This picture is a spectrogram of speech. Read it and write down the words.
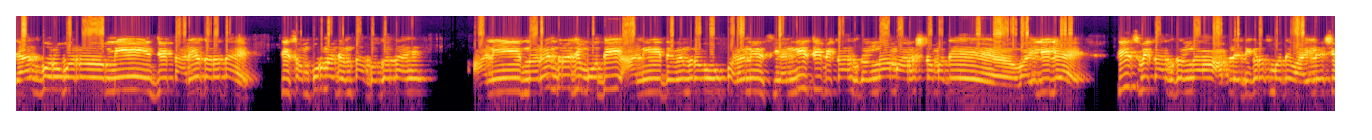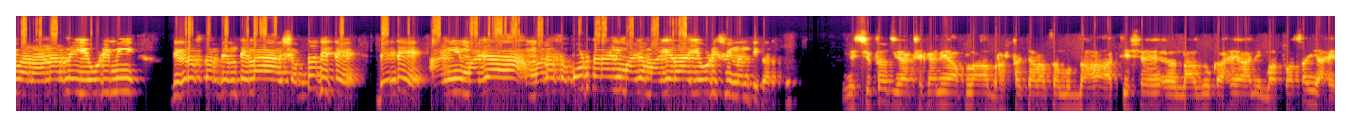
त्याचबरोबर मी जे कार्य करत आहे ती संपूर्ण जनता बघत आहे. आणि नरेंद्रजी मोदी आणि देवेंद्र भाऊ फडणवीस यांनी जी विकास गंगा महाराष्ट्रामध्ये वाहिलेली आहे तीच विकास गंगा आपल्या दिग्रसमध्ये वाहिल्याशिवाय राहणार नाही एवढी मी दिग्रसकर जनतेला शब्द देते देते. आणि माझ्या मला सपोर्ट करा आणि माझ्या मागे राहा एवढीच विनंती करते. निश्चितच या ठिकाणी आपला भ्रष्टाचाराचा मुद्दा हा अतिशय नाजूक आहे आणि महत्वाचाही आहे.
